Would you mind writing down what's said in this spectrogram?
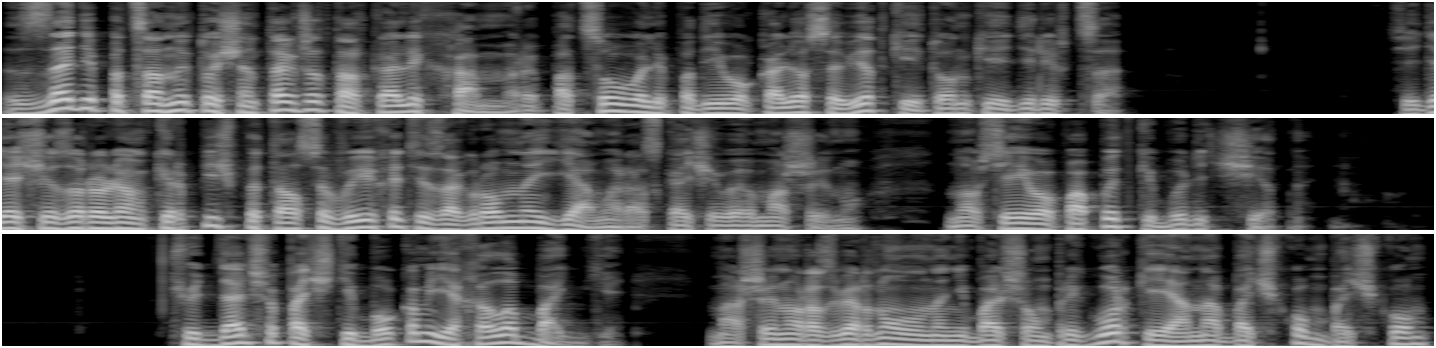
Сзади пацаны точно так же толкали хаммеры, подсовывали под его колеса ветки и тонкие деревца. Сидящий за рулем кирпич пытался выехать из огромной ямы, раскачивая машину, но все его попытки были тщетны. Чуть дальше почти боком ехала багги — Машину развернуло на небольшом пригорке, и она бочком-бочком,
